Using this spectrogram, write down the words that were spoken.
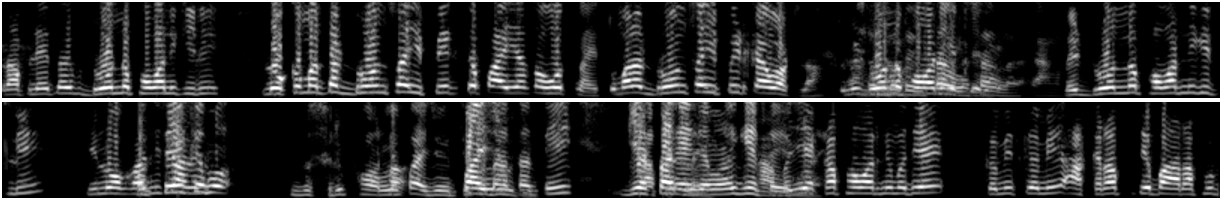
तर आपल्या इथं ड्रोन फवारणी केली. लोक म्हणतात ड्रोनचा इफेक्ट पाहिजे असा होत नाही. तुम्हाला ड्रोनचा इफेक्ट काय वाटला? तुम्ही ड्रोन फवारणी घेतली ड्रोन फवारणी घेतली की लोकांनी दुसरी फवारणी हा, पाहिजे होती पाहिजे आता ती घेता हा, घेता म्हणजे एका फवारणीमध्ये कमीत कमी अकरा ते बारा फूट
